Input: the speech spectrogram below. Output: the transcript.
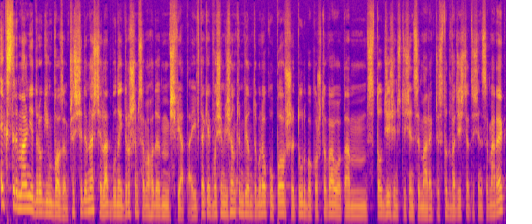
ekstremalnie drogim wozem. Przez 17 lat był najdroższym samochodem świata. I tak jak w 1985 roku Porsche Turbo kosztowało tam 110 tysięcy marek czy 120 tysięcy marek,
